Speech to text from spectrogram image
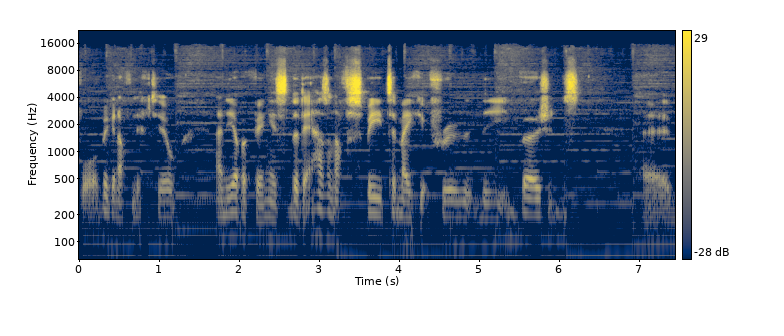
for a big enough lift hill. And the other thing is that it has enough speed to make it through the inversions. Um,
